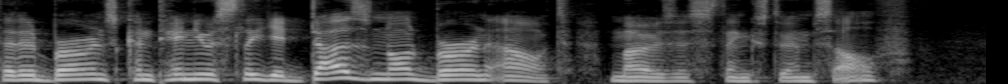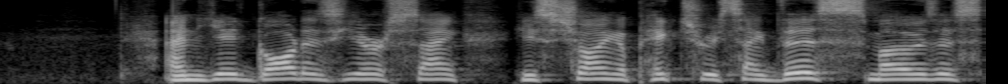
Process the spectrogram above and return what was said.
that it burns continuously? It does not burn out, Moses thinks to himself. And yet, God is here saying, He's showing a picture. He's saying, This, Moses,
